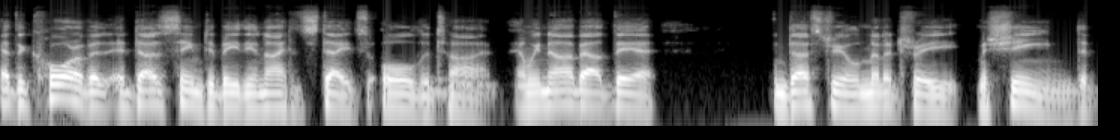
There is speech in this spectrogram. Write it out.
at the core of it, it does seem to be the United States all the time. And we know about their industrial military machine that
